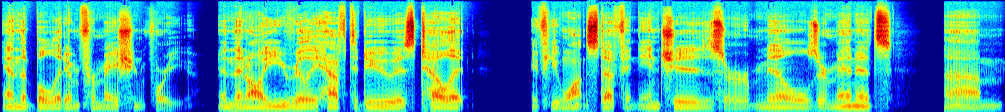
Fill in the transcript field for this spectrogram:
and the bullet information for you. And then all you really have to do is tell it if you want stuff in inches or mils or minutes, um,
